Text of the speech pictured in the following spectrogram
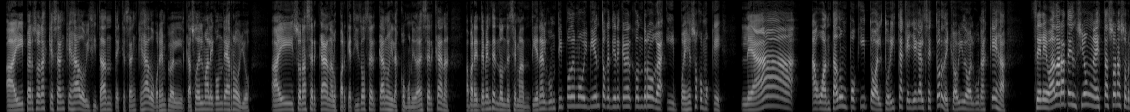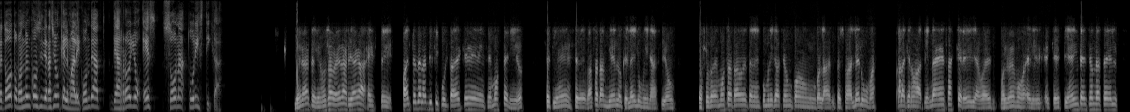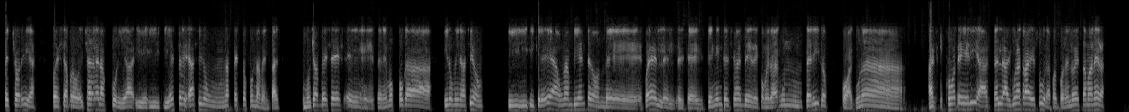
hay personas que se han quejado, visitantes que se han quejado, por ejemplo, el caso del malecón de Arroyo, hay zonas cercanas, los parquetitos cercanos y las comunidades cercanas aparentemente en donde se mantiene algún tipo de movimiento que tiene que ver con droga y pues eso como que le ha aguantado un poquito al turista que llega al sector, de hecho ha habido algunas quejas. Se le va a dar atención a esta zona, sobre todo tomando en consideración que el malecón de, Arroyo es zona turística. Mira, te dejo saber, Arriaga, este, parte de las dificultades que, hemos tenido se tiene, se basa también en lo que es la iluminación. Nosotros hemos tratado de tener comunicación con, el personal de Luma para que nos atiendan esas querellas. Volvemos, el, que tiene intención de hacer fechoría, pues se aprovecha de la oscuridad y, y, este ha sido un aspecto fundamental. Muchas veces eh, tenemos poca iluminación y, crea un ambiente donde pues el, que tenga intenciones de, de cometer algún delito o alguna ¿cómo te diría? Hacer alguna travesura, por ponerlo de esta manera,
